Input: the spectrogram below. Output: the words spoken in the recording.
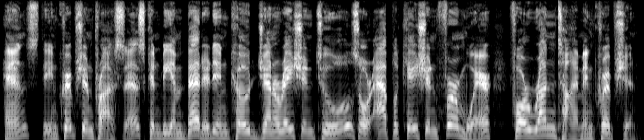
Hence, the encryption process can be embedded in code generation tools or application firmware for runtime encryption.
